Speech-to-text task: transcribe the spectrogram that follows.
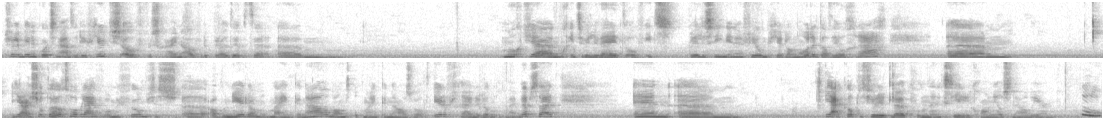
er zullen binnenkort een aantal reviewtjes over verschijnen over de producten. Um, mocht je nog iets willen weten of iets willen zien in een filmpje, dan hoor ik dat heel graag. Um, ja, als je op de hoogte wil blijven van mijn filmpjes, uh, abonneer dan op mijn kanaal. Want op mijn kanaal zal het eerder verschijnen dan op mijn website. En um, ja, ik hoop dat jullie het leuk vonden en ik zie jullie gewoon heel snel weer. Doei!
